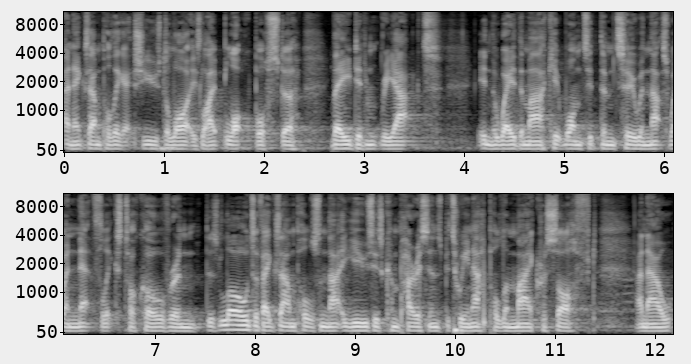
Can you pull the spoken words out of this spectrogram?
An example that gets used a lot is like Blockbuster. They didn't react in the way the market wanted them to, and that's when Netflix took over. And there's loads of examples, and that he uses comparisons between Apple and Microsoft, and how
